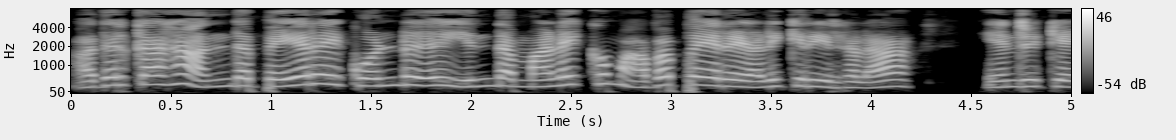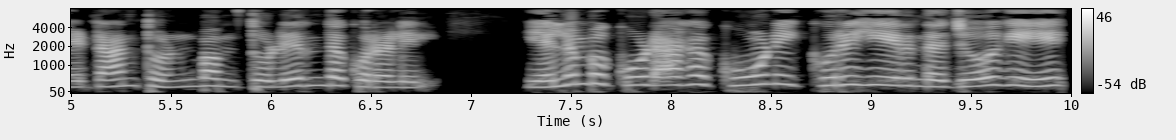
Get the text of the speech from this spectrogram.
அதற்காக அந்த பெயரை கொண்டு இந்த மலைக்கும் அவப்பெயரை அளிக்கிறீர்களா? என்று கேட்டான் துன்பம் துளிர்ந்த குரலில். எலும்பு கூடாக கூணி குறுகியிருந்த ஜோகி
